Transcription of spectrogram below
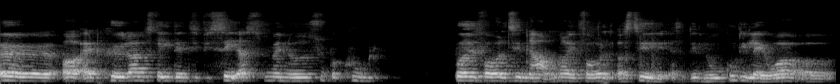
Øh, og at køleren skal identificeres med noget super cool. Både i forhold til navn og i forhold også til altså det logo, de laver, og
